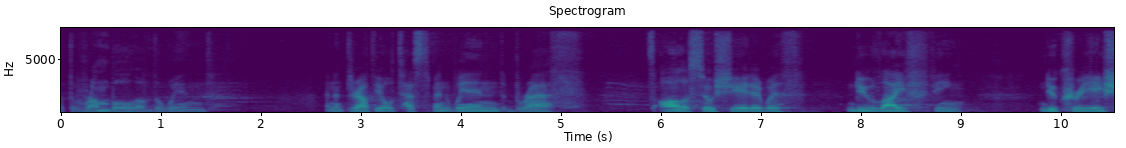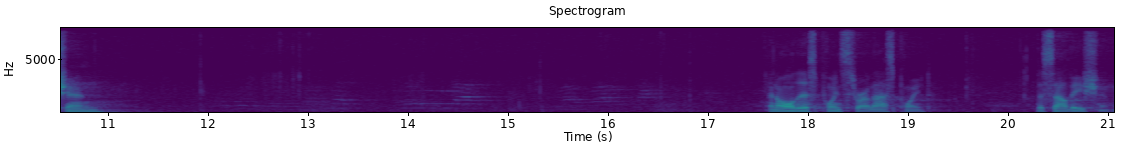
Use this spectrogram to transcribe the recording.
with the rumble of the wind. And then throughout the Old Testament, wind, breath, it's all associated with new life, being new creation. And all this points to our last point the salvation.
